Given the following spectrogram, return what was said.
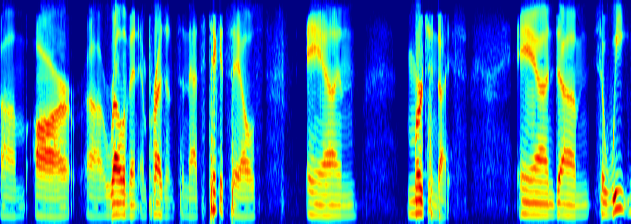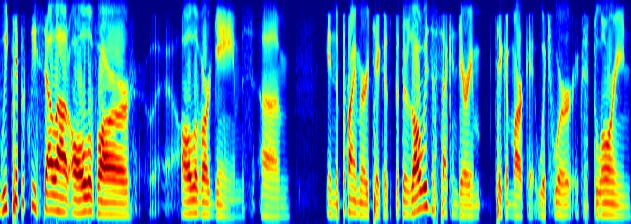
um, are uh, relevant and present, and that's ticket sales and merchandise. And um, so we we typically sell out all of our all of our games. Um, in the primary tickets, but there's always a secondary ticket market, which we're exploring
